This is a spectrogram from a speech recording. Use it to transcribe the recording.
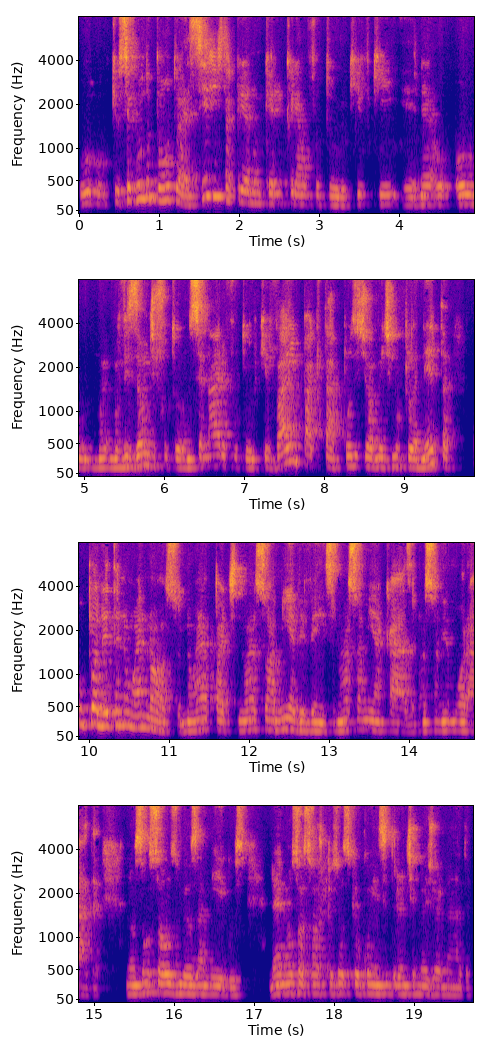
o, o, que o segundo ponto é, se a gente está criando, querendo criar um futuro que, que né, ou, ou uma, uma, visão de futuro, um cenário futuro que vai impactar positivamente no planeta, o planeta não é nosso, não é a parte, não é só a minha vivência, não é só a minha casa, não é só a minha morada, não são só os meus amigos, né, não são só as pessoas que eu conheci durante a minha jornada.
